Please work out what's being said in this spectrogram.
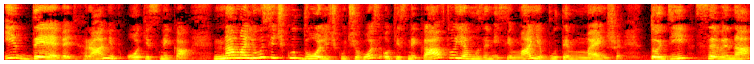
і 9 грамів окисника. На малюсічку долічку чогось окисника в твоєму замісі має бути менше. Тоді сивина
